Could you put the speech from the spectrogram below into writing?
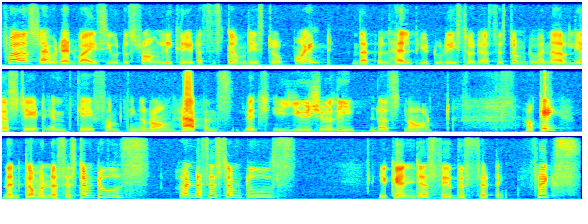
first I would advise you to strongly create a system restore point that will help you to restore your system to an earlier state in case something wrong happens which usually does not. Okay? Then come under system tools. Under system tools you can just say this setting. Fix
